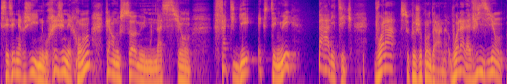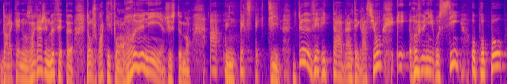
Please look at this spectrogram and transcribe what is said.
Ces énergies, nous régénérons car nous sommes une nation fatiguée, exténuée, paralytique. Voilà ce que je condamne. Voilà la vision dans laquelle on nous engage. Elle me fait peur. Donc je crois qu'il faut en revenir justement à une perspective de véritable intégration et revenir aussi aux propos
